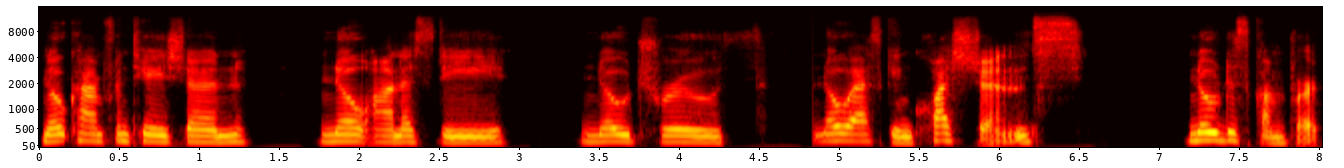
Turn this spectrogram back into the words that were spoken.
no confrontation, no honesty, no truth, no asking questions, no discomfort.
